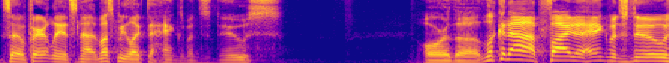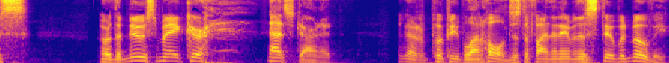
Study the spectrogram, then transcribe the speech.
So apparently it's not. It must be like the hangman's noose, or the look it up, find a hangman's noose, or the noose maker. That's darn it. I'm gonna put people on hold just to find the name of this stupid movie.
